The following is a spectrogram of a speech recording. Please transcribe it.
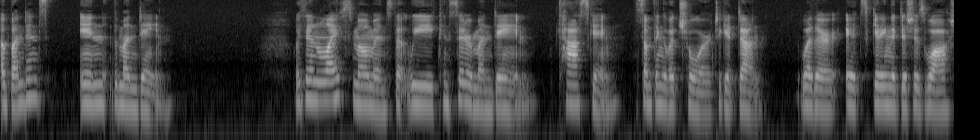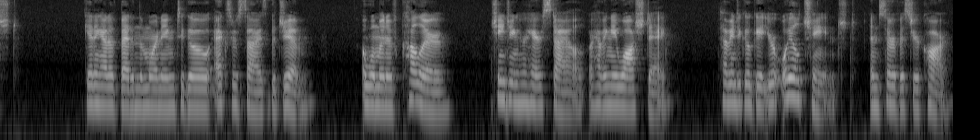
Abundance in the Mundane. Within life's moments that we consider mundane, tasking, something of a chore to get done, whether it's getting the dishes washed, getting out of bed in the morning to go exercise at the gym, a woman of color changing her hairstyle or having a wash day, having to go get your oil changed and service your car.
